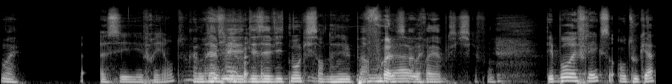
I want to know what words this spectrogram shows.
Ouais. assez effrayante. Comme des, évitements qui sortent de nulle part. Voilà, c'est ouais. incroyable ce qu'ils font. Des beaux réflexes en tout cas.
